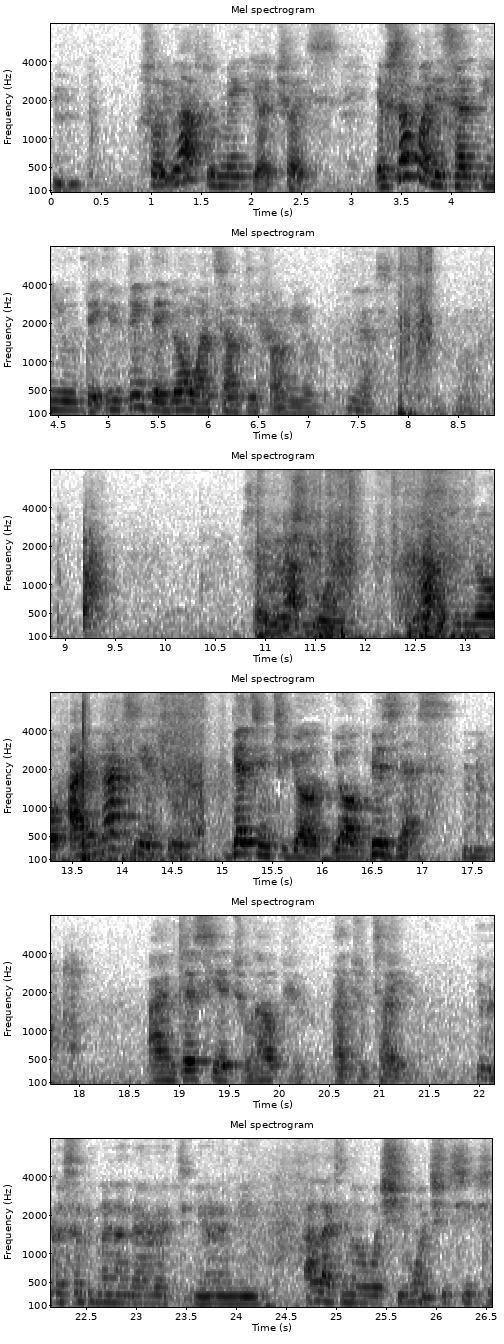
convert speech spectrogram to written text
Mm -hmm. So you have to make your choice. If someone is helping you, that you think they don't want something from you. Yes. So you have, to, you have to know, I am not here to get into your, your business. Mm -hmm. I'm just here to help you and to tell you. Yeah, because some people are not direct, you know what I mean? I like to know what she wants. She, she, she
